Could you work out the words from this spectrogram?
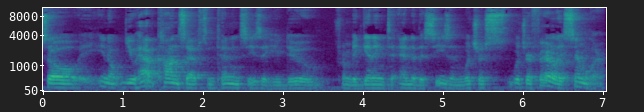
So you know, you have concepts and tendencies that you do from beginning to end of the season, which are which are fairly similar.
